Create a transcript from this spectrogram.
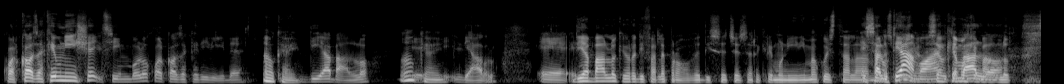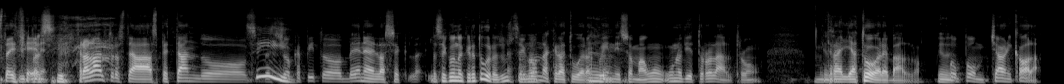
qualcosa che unisce il simbolo, qualcosa che divide. Ah, Ok. Diaballo, Ok. il, diavolo. E, Di a ballo che è ora di fare le prove, disse Cesare Cremonini, ma questa la e la salutiamo anche Salutiamo Ballo. Ballo. Stai bene. Tra l'altro sta aspettando, Sì. se ho capito bene, la, sec- la- La seconda creatura, la giusto? seconda no? creatura, Eh, quindi insomma un- uno dietro l'altro, un mitragliatore Ballo. Eh. Pum, pum, ciao Nicola.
